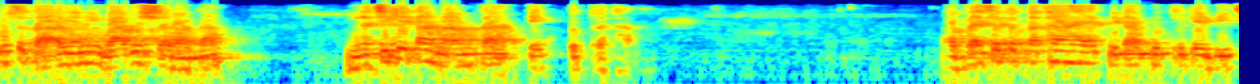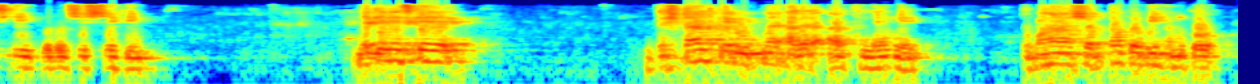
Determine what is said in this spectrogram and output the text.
उसका यानी वाजश्रवा का, नचिकेता नाम का एक पुत्र था। अब वैसे तो कथा है पिता पुत्र के बीच की गुरु शिष्य की लेकिन इसके दृष्टांत के रूप में अगर अर्थ लेंगे तो वहाँ शब्दों को भी हमको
